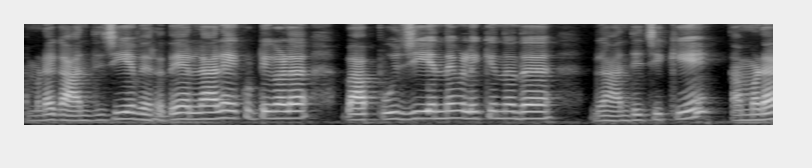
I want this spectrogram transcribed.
നമ്മുടെ ഗാന്ധിജിയെ വെറുതെ അല്ലാലേ കുട്ടികൾ ബാപ്പുജി എന്ന് വിളിക്കുന്നത്? ഗാന്ധിജിക്ക് നമ്മുടെ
